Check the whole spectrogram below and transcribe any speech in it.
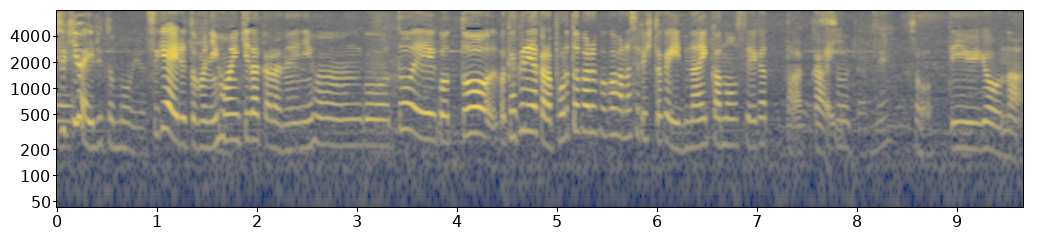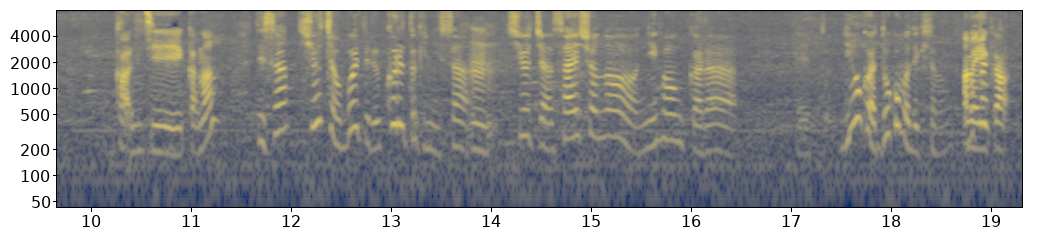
次はいると思うよ。次はいるとも日本行きだからね。日本語と英語と逆にだからポルトガル語が話せる人がいない可能性が高い。そうだね。そうっていうような感じかな。でさしおちゃん覚えてる？来る時にさ、うん。しおちゃん最初の日本から、えー、と日本からどこまで来たの？アメリカ。ヒューストン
